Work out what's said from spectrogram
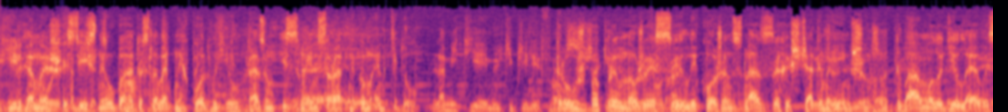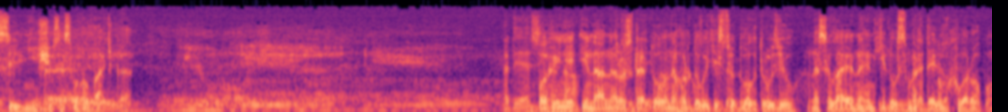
Гільгамеш здійснив багато славетних подвигів разом із своїм соратником Енкіду. Дружба примножує сили, кожен з нас захищатиме іншого. Два молоді леви сильніші за свого батька. Богиня Інана, роздратована гордовитістю двох друзів, насилає на Енкіду смертельну хворобу.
